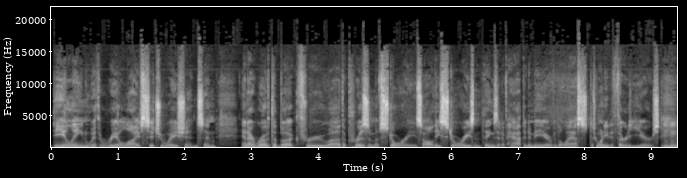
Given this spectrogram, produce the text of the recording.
dealing with real life situations. And, and I wrote the book through uh, the prism of stories, all these stories and things that have happened to me over the last 20 to 30 years, mm-hmm.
